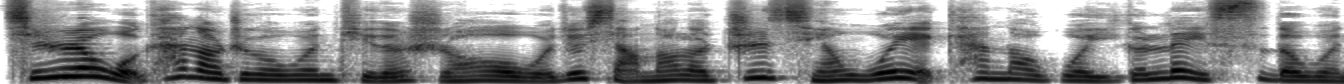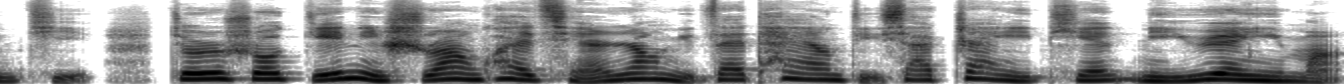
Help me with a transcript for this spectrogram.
其实我看到这个问题的时候，我就想到了之前我也看到过一个类似的问题，就是说给你十万块钱，让你在太阳底下站一天，你愿意吗？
